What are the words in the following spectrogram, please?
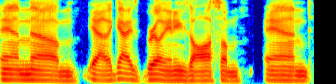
And, um, yeah, the guy's brilliant. He's awesome. And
